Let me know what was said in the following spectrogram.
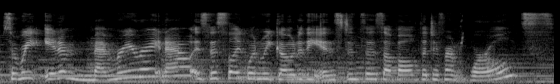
So we in a memory right now? Is this like when we go to the instances of all the different worlds?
